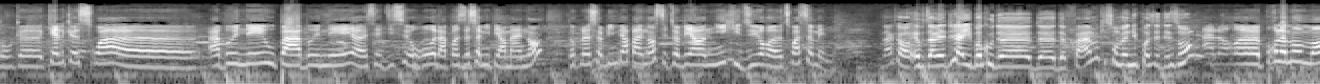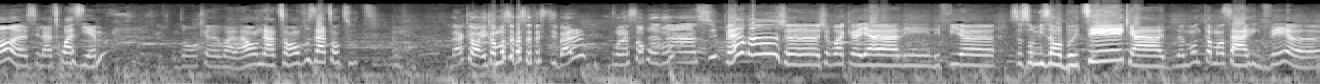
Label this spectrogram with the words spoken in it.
Donc, euh, quel que soit abonné ou pas abonné, c'est 10 euros la pose de semi-permanent. Donc, le semi-permanent, c'est un vernis qui dure euh, 3 semaines. D'accord, et vous avez déjà eu beaucoup de, de- de femmes qui sont venues poser des ongles? Alors, pour le moment, c'est la troisième. Donc, voilà, on attend, on vous attend toutes. D'accord, et comment ça passe ce festival pour l'instant pour vous? Ben, super, hein? je, je vois que y a les, les filles euh, se sont mises en beauté, qu'il y a, le monde commence à arriver. euh,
